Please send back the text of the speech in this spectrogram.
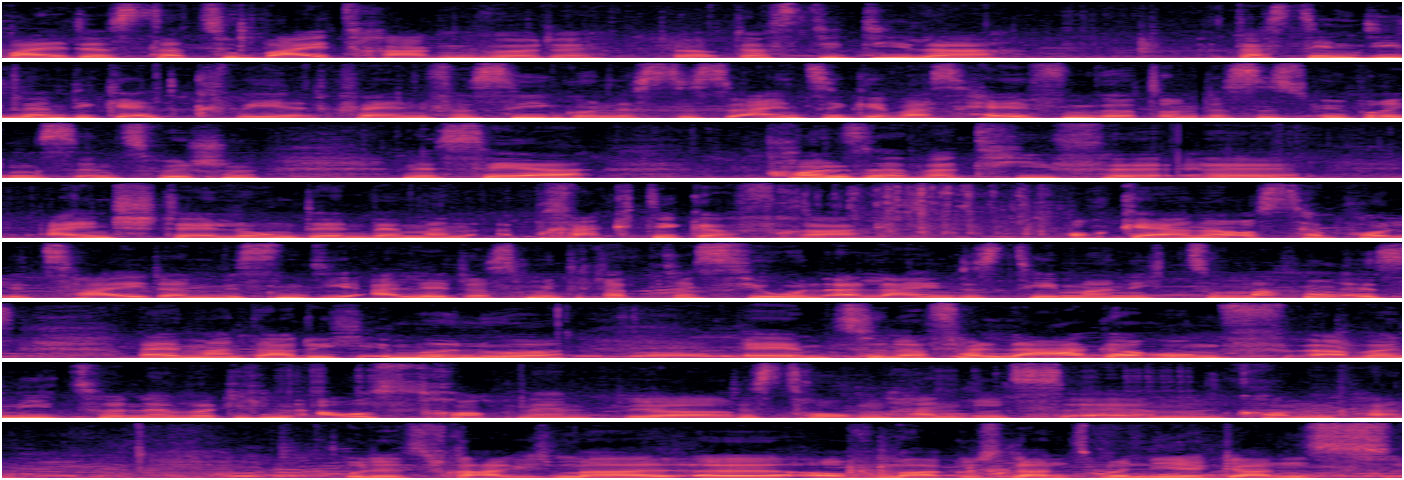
weil das dazu beitragen würde, Ja. dass die Dealer dass den Dealern die Geldquellen versiegen und das ist das Einzige, was helfen wird. Und das ist übrigens inzwischen eine sehr konservative äh, Einstellung, denn wenn man Praktiker fragt, auch gerne aus der Polizei, dann wissen die alle, dass mit Repression allein das Thema nicht zu machen ist, weil man dadurch immer nur ähm, zu einer Verlagerung, aber nie zu einer wirklichen Austrocknen Ja. des Drogenhandels ähm, kommen kann. Und jetzt frage ich mal äh, auf Markus Landsmann hier ganz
